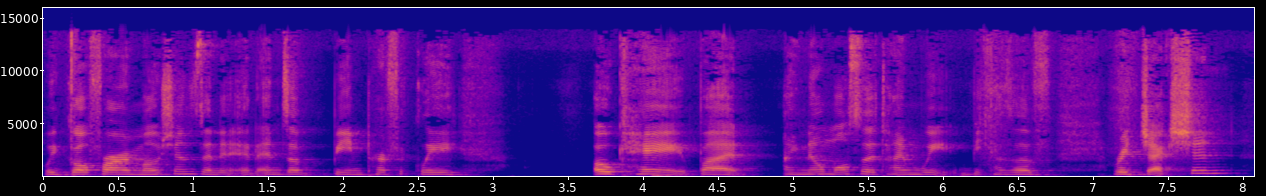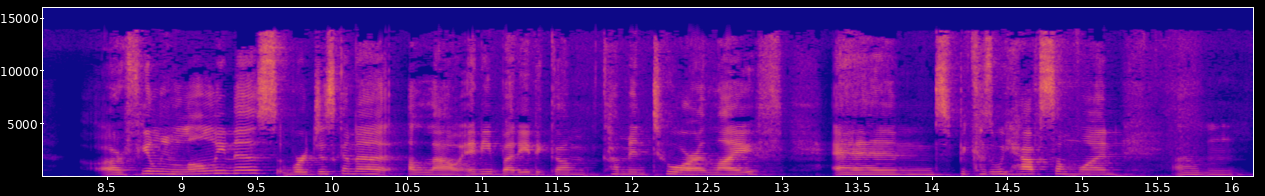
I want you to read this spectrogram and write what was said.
we go for our emotions and it ends up being perfectly okay. But I know most of the time we, because of rejection or feeling loneliness, we're just gonna allow anybody to come come into our life, and because we have someone. Um,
